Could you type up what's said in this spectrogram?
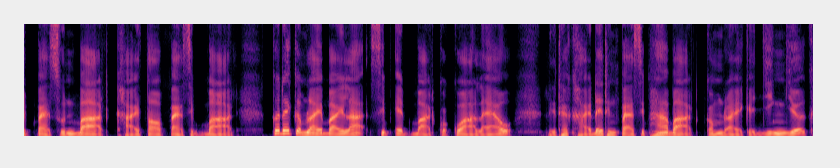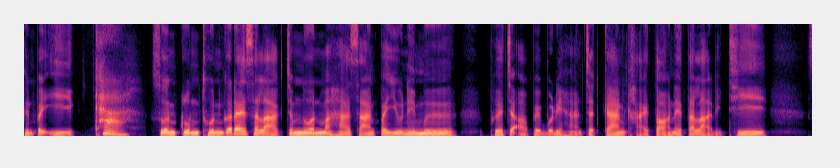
68.80 บาท ขายต่อ 80 บาท ก็ได้กำไรใบละ 11 บาทกว่าๆแล้ว หรือถ้าขายได้ถึง 85 บาทกำไรก็ยิ่งเยอะขึ้นไปอีก ค่ะ ส่วนกลุ่มทุนก็ได้สลากจำนวนมหาศาลไปอยู่ในมือ เพื่อจะเอาไปบริหารจัดการขายต่อในตลาดอีกที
